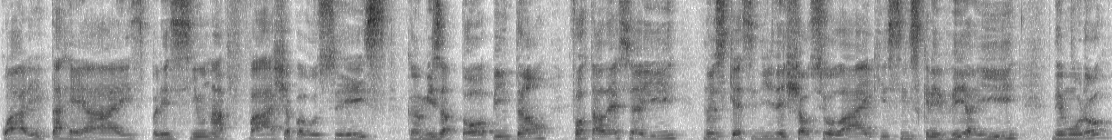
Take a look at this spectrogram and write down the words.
40 reais, precinho na faixa para vocês, camisa top, então fortalece aí, não esquece de deixar o seu like, se inscrever aí, demorou?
